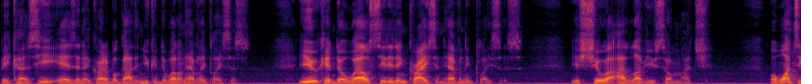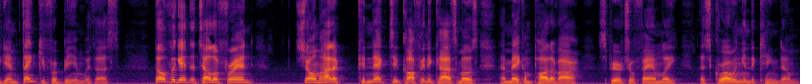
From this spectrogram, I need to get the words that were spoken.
because He is an incredible God and you can dwell in heavenly places. You can dwell seated in Christ in heavenly places. Yeshua, I love you so much. Well, once again, thank you for being with us. Don't forget to tell a friend. Show them how to connect to Coffee in the Cosmos and make them part of our spiritual family that's growing in the kingdom.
